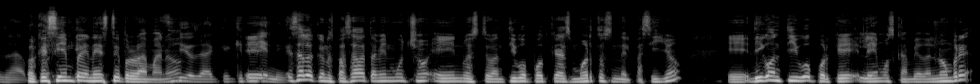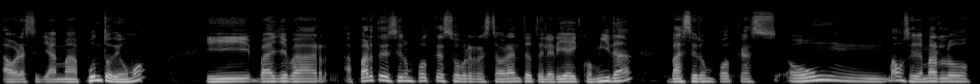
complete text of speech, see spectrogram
O sea, Porque ¿por siempre qué? en este programa, ¿no? Sí, o sea, ¿qué, qué Eh, tiene? es algo que nos pasaba también mucho en nuestro antiguo podcast Muertos en el Pasillo. Eh, digo antiguo porque le hemos cambiado el nombre, ahora se llama Punto de Humo y va a llevar, aparte de ser un podcast sobre restaurante, hotelería y comida, va a ser un podcast o un, vamos a llamarlo,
